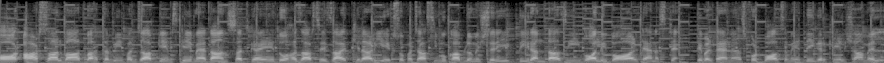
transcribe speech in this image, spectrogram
اور آٹھ سال بعد بہترویں پنجاب گیمز کے میدان سج گئے۔ دو ہزار سے زائد کھلاڑی، ایک سو پچاسی مقابلوں میں شریک، تیر اندازی، volleyball, tennis, table tennis, football سمیت دیگر کھیل شامل۔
